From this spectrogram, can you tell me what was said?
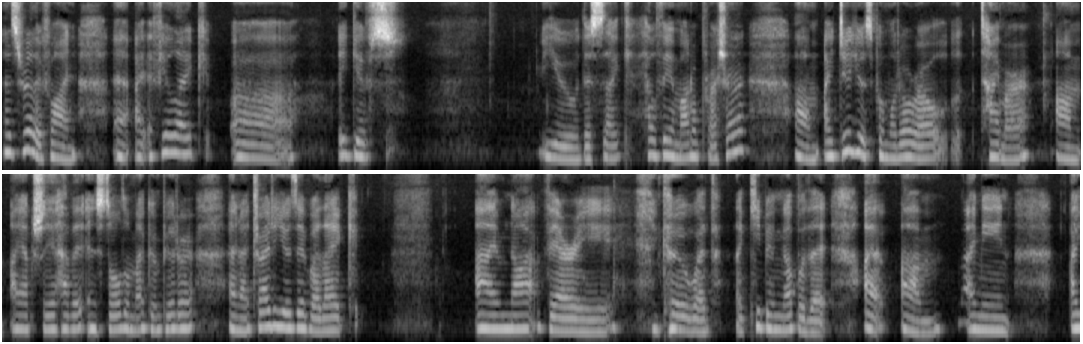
And it's really fun. And I, I feel like uh, it gives you this like healthy amount of pressure. Um, i do use pomodoro timer. Um, i actually have it installed on my computer and i try to use it but like i'm not very good with like keeping up with it. I um I mean I,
